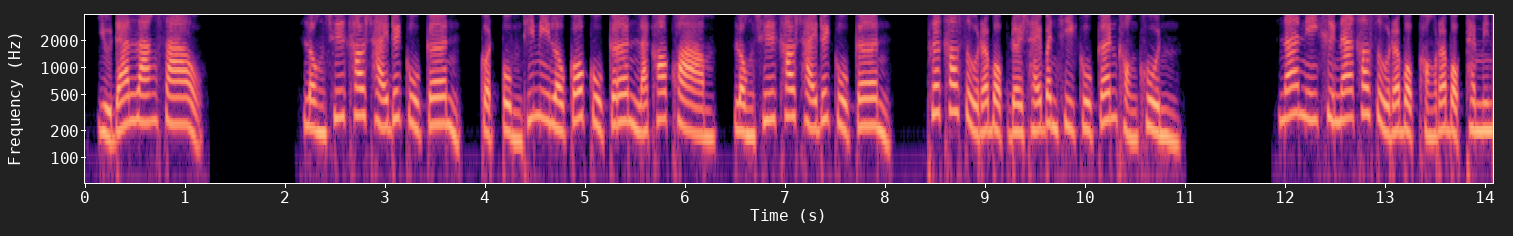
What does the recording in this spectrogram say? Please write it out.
ๆ อยู่ด้านล่างเศร้า ลงชื่อเข้าใช้ด้วย Google กดปุ่มที่มีโลโก้ Google และข้อความ ลงชื่อเข้าใช้ด้วย Google เพื่อเข้าสู่ระบบโดยใช้บัญชี Google ของคุณ หน้านี้คือหน้าเข้าสู่ระบบของระบบ t e m i n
